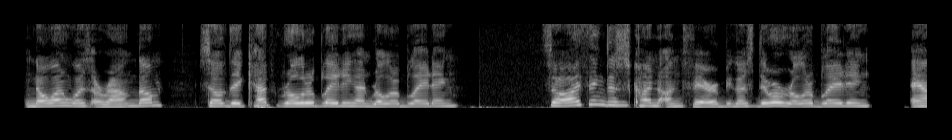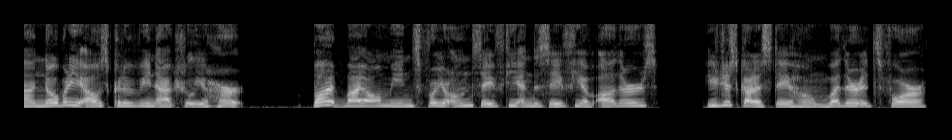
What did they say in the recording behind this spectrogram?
no one was around them. So they kept rollerblading and rollerblading. So I think this is kind of unfair because they were rollerblading and nobody else could have been actually hurt. But by all means, for your own safety and the safety of others, you just gotta stay home. Whether it's for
